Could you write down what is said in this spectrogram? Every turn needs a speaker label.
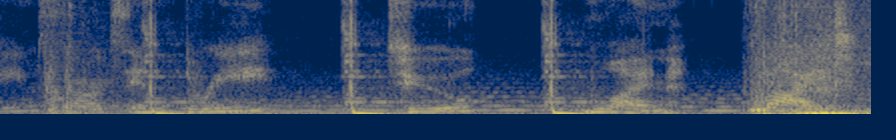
Speaker 1: Game starts in three, two, one. Fight.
